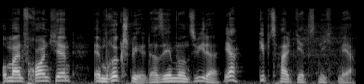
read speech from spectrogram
Und mein Freundchen im Rückspiel, da sehen wir uns wieder. Ja, gibt's halt jetzt nicht mehr.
